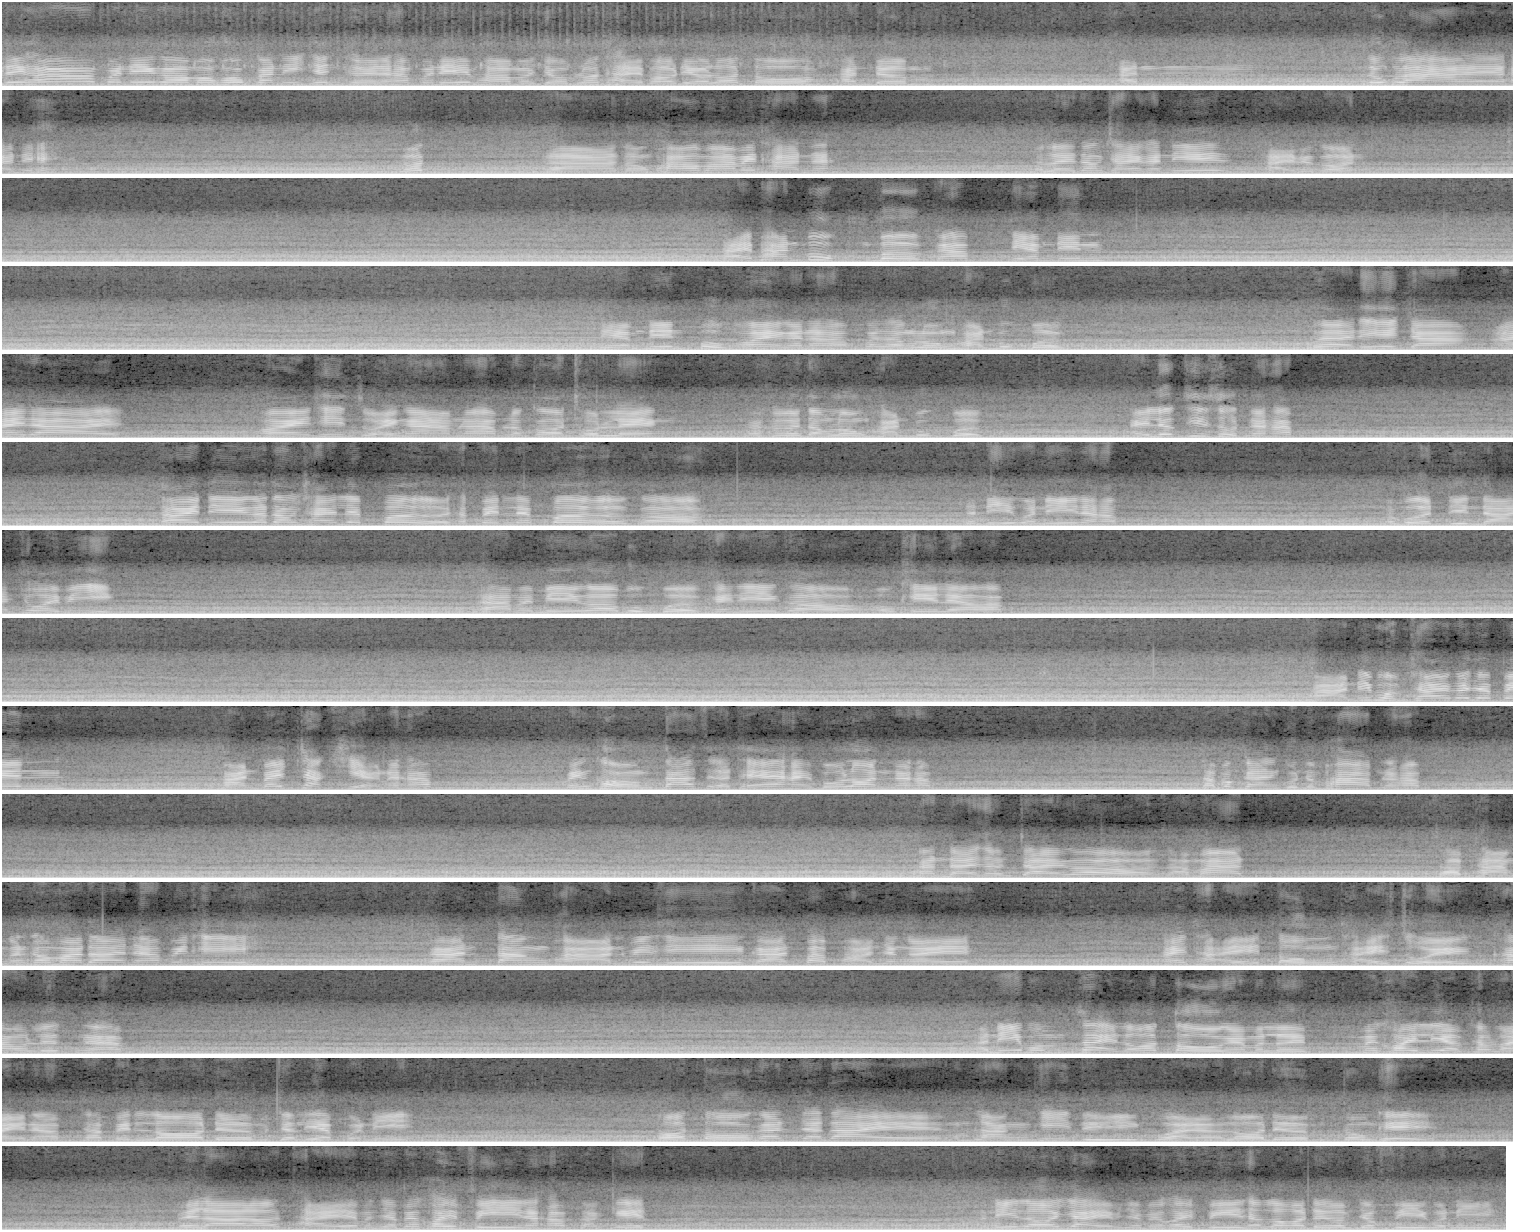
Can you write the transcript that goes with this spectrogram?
สดีครับ วันนี้ก็มาพบกันอีกเช่นเคยนะครับ วันนี้พามาชมรถไถเผาเดียวรถโตคันเดิมคันลูกล่าเลยคันนี้รถอ่าสองเพามาไม่ทันนะก็เลยต้องใช้คันนี้ไถไปก่อนไถผ่านบุกเบิกครับ เตรียมดิน เตรียมดินปลูกอ้อยกันนะครับ ก็ต้องลงผ่านบุกเบิก เพื่อที่จะให้ได้อ้อยที่สวยงามนะครับ แล้วก็ทนแรงก็คือต้องลงผ่านบุกเบิก ให้ลึกที่สุดนะครับ ถ้าดีก็ต้องใช้เลปเปอร์ ถ้าเป็นเลปเปอร์ก็จะดีกว่านี้นะครับระเบิดดินดานช่วยพี่อีก ถ้าไม่มีก็บุกเบิกแค่นี้ก็โอเคแล้วครับ ฐานที่ผมใช้ ก็จะเป็นฐานใบจักเขียงนะครับ เป็นของตาเสือแท้ไฮโบลอนนะครับ รับประกันคุณภาพนะครับท่านใดสนใจก็สามารถสอบถามกันเข้ามาได้นะครับ วิธีการตั้งผานวิธีการปรับผานยังไง ให้ไถตรงไถสวยเข้าลึกนะครับ อันนี้ผมใส่ล้อโตไงมันเลยไม่ค่อยเรียบเท่าไหร่นะครับ ถ้าเป็นล้อเดิมมันจะเรียบกว่านี้ล้อโตก็จะได้กำลังที่ดีกว่าล้อเดิมตรงที่ เวลาเราไถมันจะไม่ค่อยฟรีนะครับ สังเกต อันนี้ล้อใหญ่มันจะไม่ค่อยฟรีถ้าล้อเดิมจะฟรีกว่านี้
